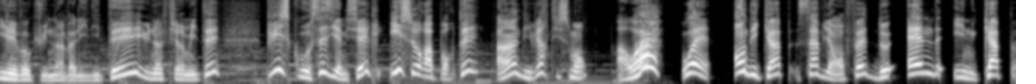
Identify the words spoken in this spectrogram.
Il évoque une invalidité, une infirmité, puisqu'au XVIe siècle, il se rapportait à un divertissement. Ah ouais? Ouais, handicap, ça vient en fait de Hand in Cap,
